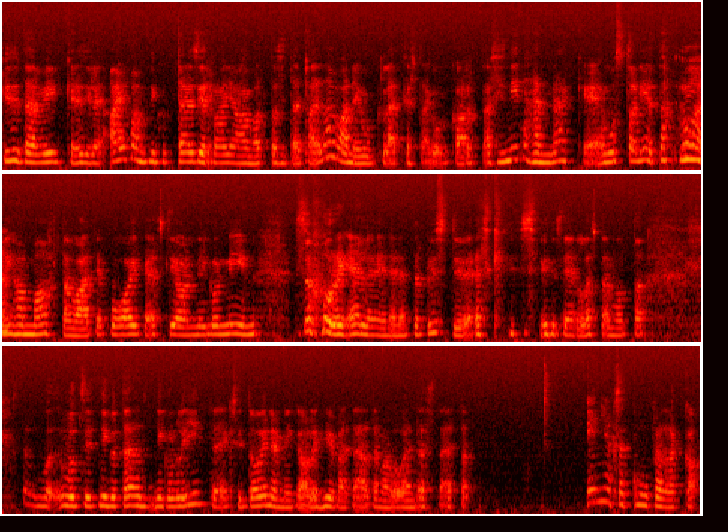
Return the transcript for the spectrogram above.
kysytään vinkkejä sille aivan niin kuin täysin rajaamatta sitä, että laitetaan vaan niin lätkästään koko karttaa. Siis niitähän näkee. Musta on että niin. on ihan mahtavaa, että joku oikeasti on niin, kuin niin suuri eleinen, että pystyy edes kysyä sellaista, mutta mutta sitten niinku tämän niinku liitteeksi toinen, mikä oli hyvä täältä, mä luen tästä, että en jaksa googlella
